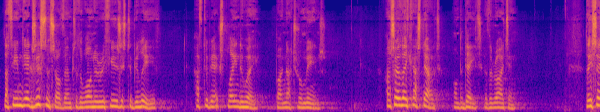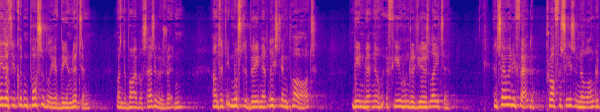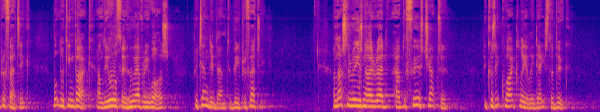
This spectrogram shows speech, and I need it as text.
that even the existence of them to the one who refuses to believe have to be explained away by natural means. And so they cast doubt on the date of the writing. They say that it couldn't possibly have been written when the Bible says it was written, and that it must have been, at least in part, been written a few hundred years later. And so, in effect, the prophecies are no longer prophetic, but looking back, and the author, whoever he was, pretended them to be prophetic. And that's the reason I read out the first chapter, because it quite clearly dates the book.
